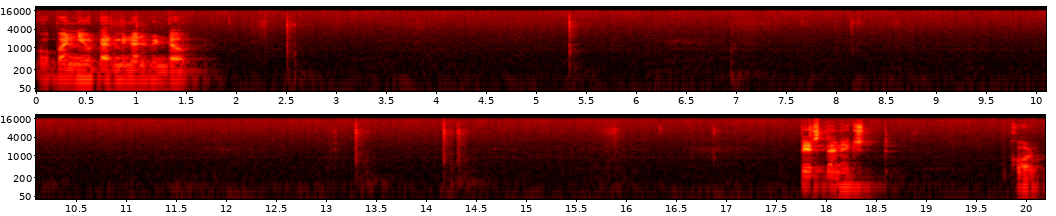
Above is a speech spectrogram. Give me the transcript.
Open new terminal window. Paste the next code.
